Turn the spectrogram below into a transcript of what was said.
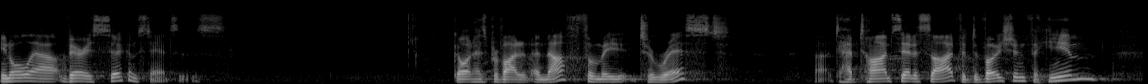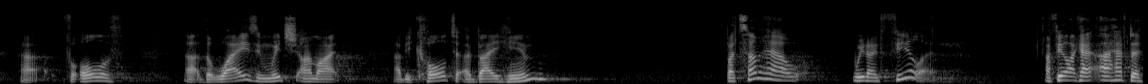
in all our various circumstances. God has provided enough for me to rest, uh, to have time set aside for devotion for Him, uh, for all of uh, the ways in which I might uh, be called to obey Him, but somehow we don't feel it. I feel like I, I have to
